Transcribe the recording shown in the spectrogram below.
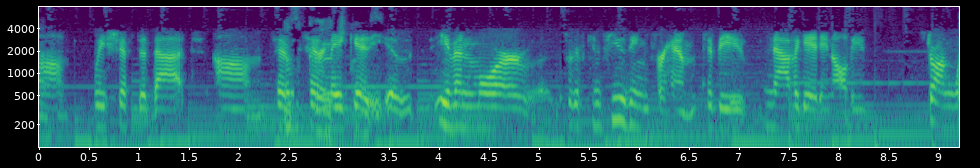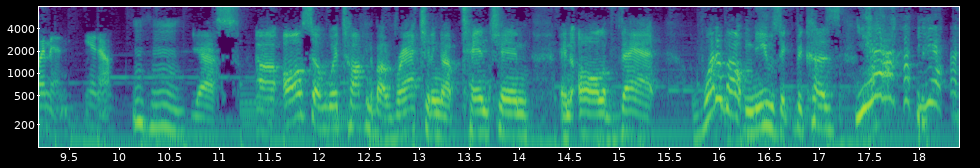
Um, we shifted that um, to, to make it, it even more sort of confusing for him to be navigating all these strong women, you know. Mm-hmm. Yes. Uh, also, we're talking about ratcheting up tension and all of that. What about music? Because yeah, yeah,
